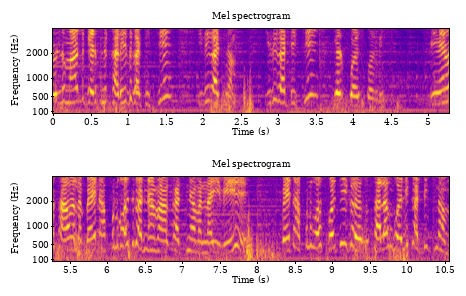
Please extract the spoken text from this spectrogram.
రెండు మాటలు గడిపిన ఖరీదు కట్టించి ఇది కట్టినాం. ఇది కట్టించి గడుపుకోసుకోండి మేమేమో సావాల బయట అప్పులు కోసి కట్టినామా కట్టినామన్నా ఇవి? బయట అప్పులు కోసుకొచ్చి స్థలం కొని కట్టించినాం.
